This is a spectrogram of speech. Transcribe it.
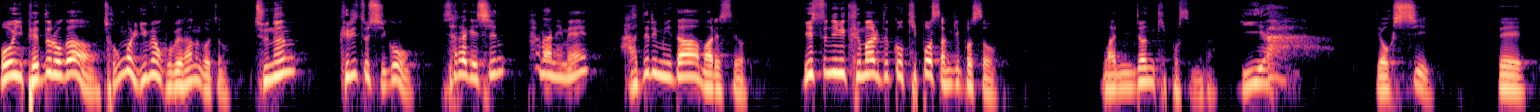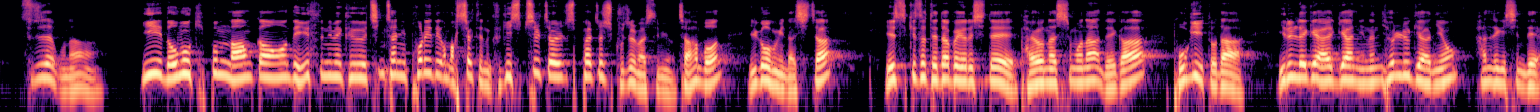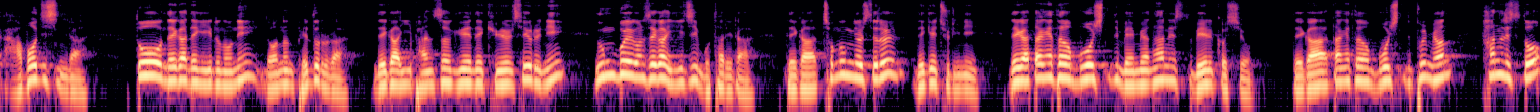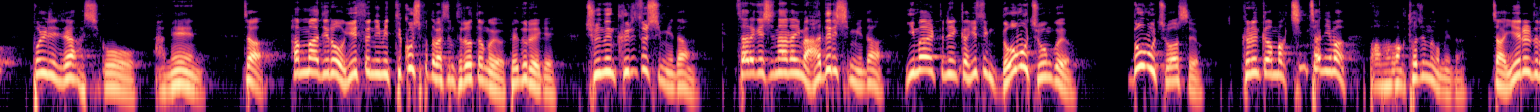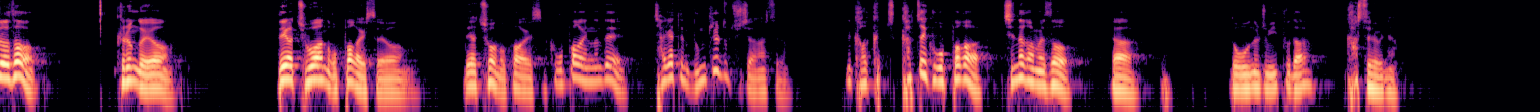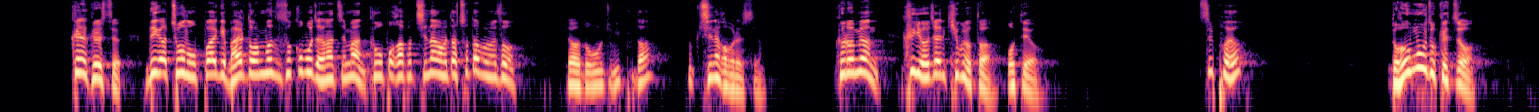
어, 이 베드로가 정말 유명 고백을 하는 거죠. 주는 그리스도시고 살아계신 하나님의 아들입니다 말했어요. 예수님이 그 말을 듣고 기뻤어 안 기뻤어? 완전 기뻤습니다. 이야 역시 내 수제자구나. 이 너무 기쁜 마음 가운데 예수님의 그 칭찬이 퍼레이드가 막 시작되는 그게 17절, 18절, 19절 말씀이에요. 자, 한번 읽어봅니다. 시작. 예수께서 대답하여 이르시되 바요나 시모나 내가 복이 있도다. 이를 내게 알게 한 이는 혈육이 아니요 하늘에 계신 내 아버지시니라. 또 내가 내게 이르노니 너는 베드로라. 내가 이 반석 위에 내 교회를 세우리니 음부의 권세가 이기지 못하리라. 내가 천국 열쇠를 내게 주리니 내가 땅에서 무엇이든지 매면 하늘에서도 매일 것이요 내가 땅에서 무엇이든지 풀면 하늘에서도 풀리리라 하시고 아멘. 자 한마디로 예수님이 듣고 싶었던 말씀 들었던 거예요 베드로에게 주는 그리스도십니다. 살아계신 하나님의 아들이십니다. 이 말을 들으니까 예수님 너무 좋은 거예요. 너무 좋았어요. 그러니까 막 칭찬이 막 바바방 터지는 겁니다. 자 예를 들어서 그런 거예요. 내가 좋아하는 오빠가 있어요. 내가 좋아하는 오빠가 있어. 그 오빠가 있는데 자기한테 눈길도 주지 않았어요. 근데 가- 갑- 갑자기 그 오빠가 지나가면서 야, 너 오늘 좀 이쁘다. 갔어요, 그냥. 그냥 그랬어요. 내가 좋은 오빠에게 말도 한 번도 섞어보지 않았지만 그 오빠가 지나가면 딱 쳐다보면서 야, 너 오늘 좀 이쁘다? 지나가 버렸어요. 그러면 그 여자는 기분이 어떠, 어때요? 슬퍼요? 너무 좋겠죠?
